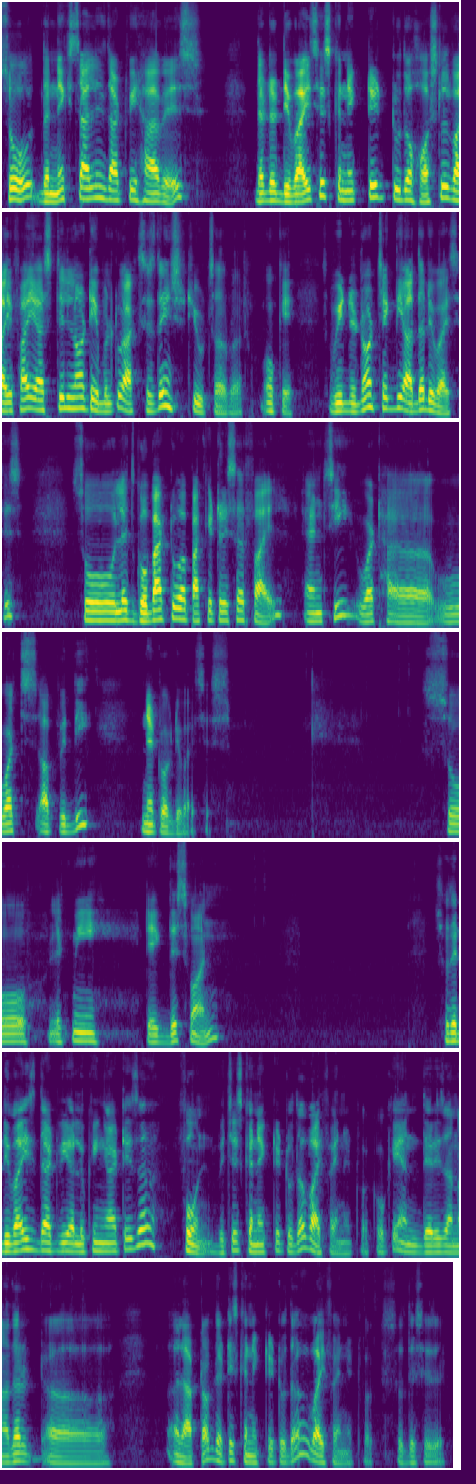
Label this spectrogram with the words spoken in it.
So the next challenge that we have is that the devices connected to the hostel Wi-Fi are still not able to access the institute server. Okay, so we did not check the other devices. So let's go back to our packet tracer file and see what uh, what's up with the network devices. So let me take this one. So the device that we are looking at is a phone which is connected to the Wi-Fi network. Okay, and there is another uh, laptop that is connected to the Wi-Fi network. So this is it.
